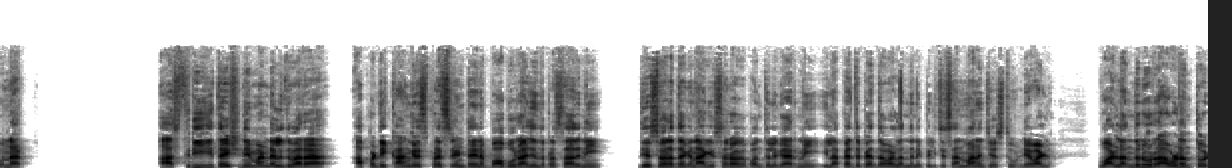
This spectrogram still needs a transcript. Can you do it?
ఉన్నారు. ఆ స్త్రీ హితైషిణి మండలి ద్వారా అప్పటి కాంగ్రెస్ ప్రెసిడెంట్ అయిన బాబు రాజేంద్ర ప్రసాద్ని దేశవరదగ నాగేశ్వరరావు పంతులు గారిని ఇలా పెద్ద పెద్ద వాళ్ళందరినీ పిలిచి సన్మానం చేస్తూ ఉండేవాళ్ళు. వాళ్ళందరూ రావడంతో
